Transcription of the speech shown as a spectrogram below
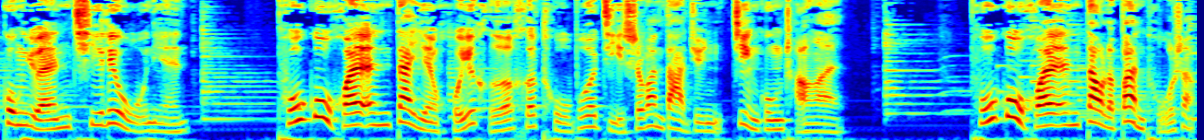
公元七六五年，仆固怀恩带引回纥和吐蕃几十万大军进攻长安，仆固怀恩到了半途上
